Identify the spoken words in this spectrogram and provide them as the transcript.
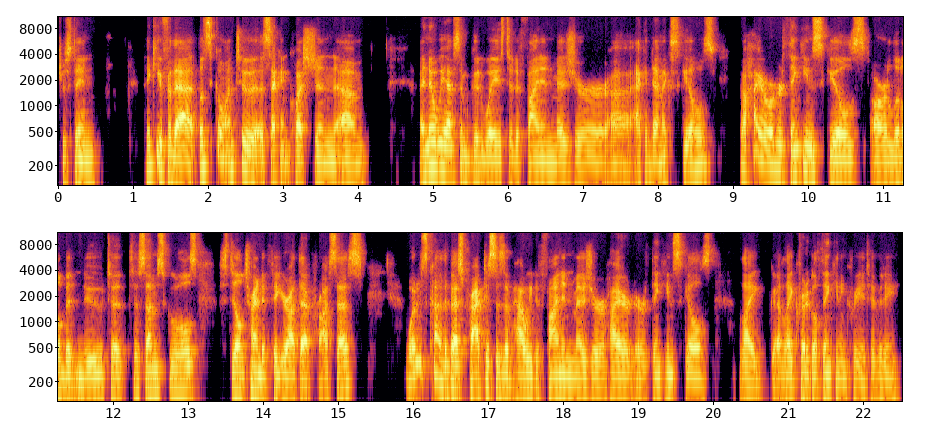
Interesting. Thank you for that. Let's go on to a second question. Um, I know we have some good ways to define and measure uh, academic skills, but higher order thinking skills are a little bit new to, to some schools, still trying to figure out that process. What is kind of the best practices of how we define and measure higher order thinking skills like, uh, like critical thinking and creativity?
